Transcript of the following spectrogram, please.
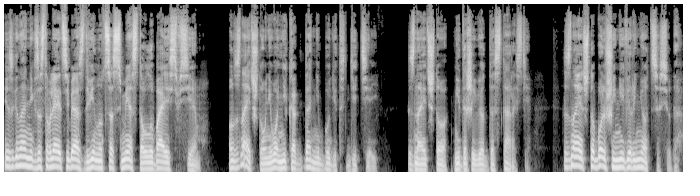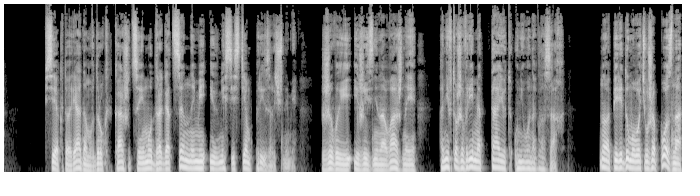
Изгнанник заставляет себя сдвинуться с места, улыбаясь всем. Он знает, что у него никогда не будет детей. Знает, что не доживет до старости. Знает, что больше не вернется сюда. Все, кто рядом, вдруг кажутся ему драгоценными и вместе с тем призрачными. Живые и жизненно важные, они в то же время тают у него на глазах. Но передумывать уже поздно,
